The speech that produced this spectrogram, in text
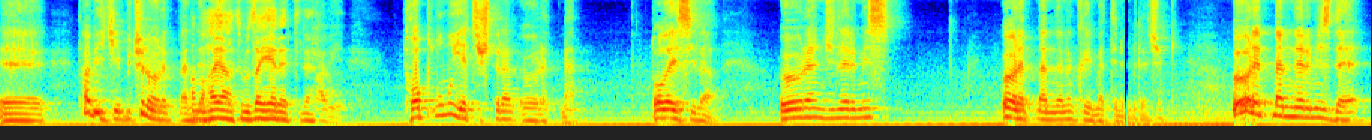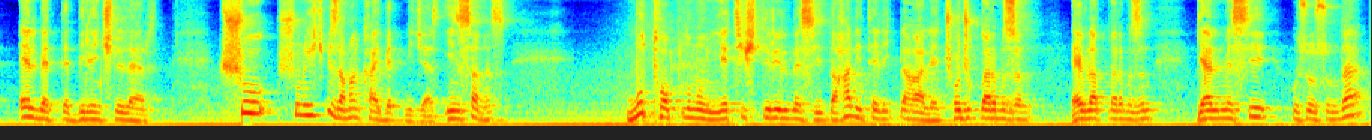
E, tabii ki bütün öğretmenler Ama hayatımıza yer ettiler. Tabii. Toplumu yetiştiren öğretmen. Dolayısıyla öğrencilerimiz öğretmenlerin kıymetini bilecek. Öğretmenlerimiz de elbette bilinçliler. Şu şunu hiçbir zaman kaybetmeyeceğiz. İnsanız. Bu toplumun yetiştirilmesi daha nitelikli hale çocuklarımızın, evlatlarımızın gelmesi hususunda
